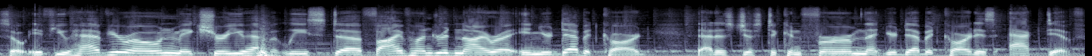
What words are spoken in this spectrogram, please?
so if you have your own, make sure you have at least uh, 500 Naira in your debit card. That is just to confirm that your debit card is active.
